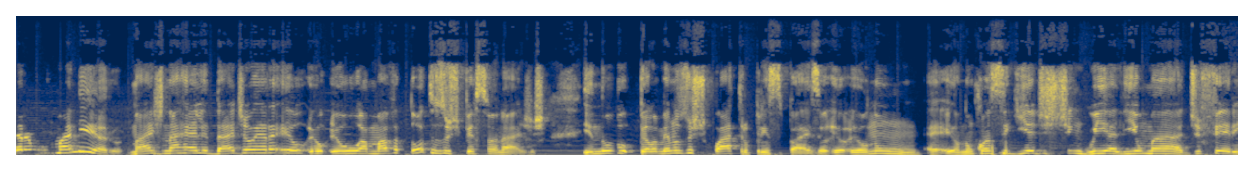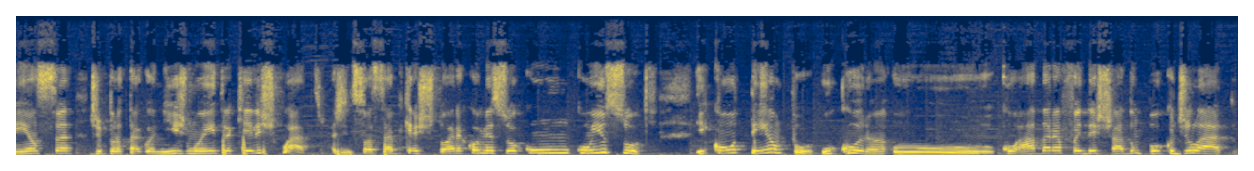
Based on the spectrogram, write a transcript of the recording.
era muito maneiro. Mas na realidade eu era. Eu, eu, eu amava todos os personagens. E no, pelo menos os quatro principais. Eu, eu, eu não, é, eu não conseguia distinguir ali uma diferença de protagonismo entre aqueles quatro. A gente só sabe que a história começou com, com o Yusuke. E com o tempo, o Kuran, o Coabara foi deixado um pouco de lado.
